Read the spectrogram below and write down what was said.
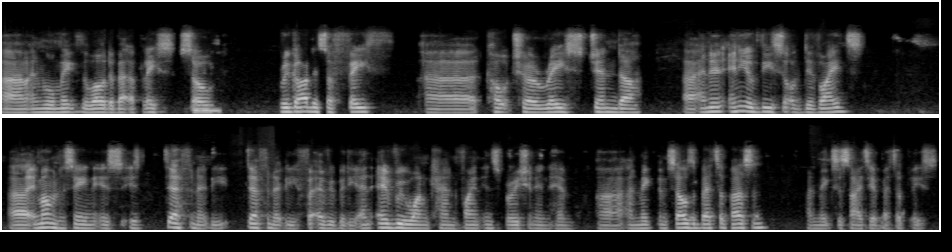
um, and we'll make the world a better place. So, mm-hmm. Regardless of faith, uh, culture, race, gender, uh, and any of these sort of divides, uh, Imam Hussain is is definitely definitely for everybody, and everyone can find inspiration in him uh, and make themselves a better person and make society a better place.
